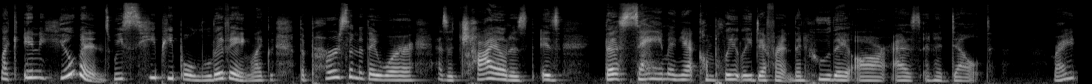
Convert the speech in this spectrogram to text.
like in humans, we see people living like the person that they were as a child is is the same and yet completely different than who they are as an adult right?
